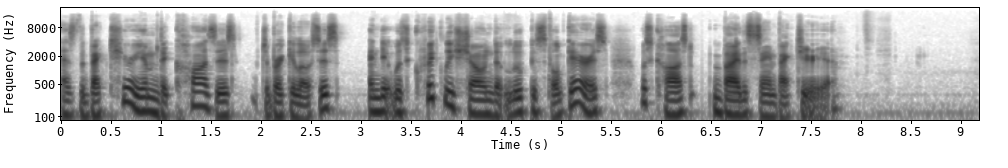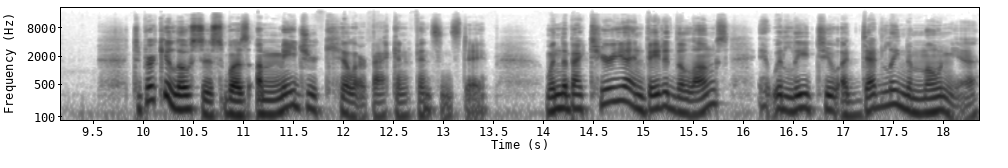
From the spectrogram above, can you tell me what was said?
as the bacterium that causes tuberculosis, and it was quickly shown that lupus vulgaris was caused by the same bacteria. Tuberculosis was a major killer back in Finsen's day. When the bacteria invaded the lungs, it would lead to a deadly pneumonia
